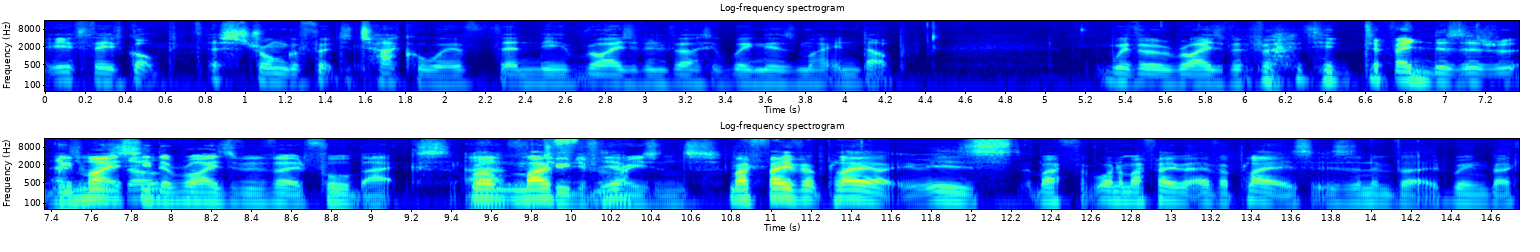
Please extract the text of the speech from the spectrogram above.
if they've got a stronger foot to tackle with, then the rise of inverted wingers might end up with a rise of inverted defenders. As, as We a might see result. the rise of inverted fullbacks uh, well, for my two different yeah. reasons. My favourite player is my one of my favourite ever players is an inverted wing back,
